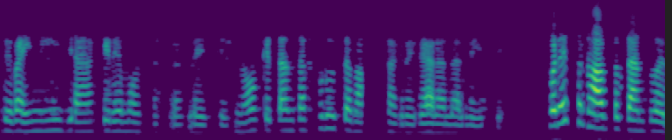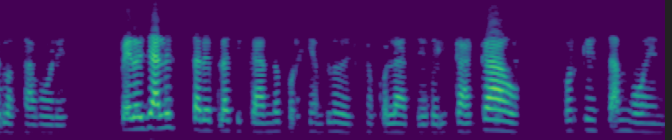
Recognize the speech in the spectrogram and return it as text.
de vainilla queremos nuestras leches, ¿no? Qué tanta fruta vamos a agregar a la leche. Por eso no hablo tanto de los sabores, pero ya les estaré platicando, por ejemplo, del chocolate, del cacao, porque es tan bueno,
